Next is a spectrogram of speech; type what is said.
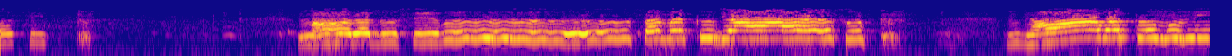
अति नारद शिव सनक व्यास ध्यावत मुनि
